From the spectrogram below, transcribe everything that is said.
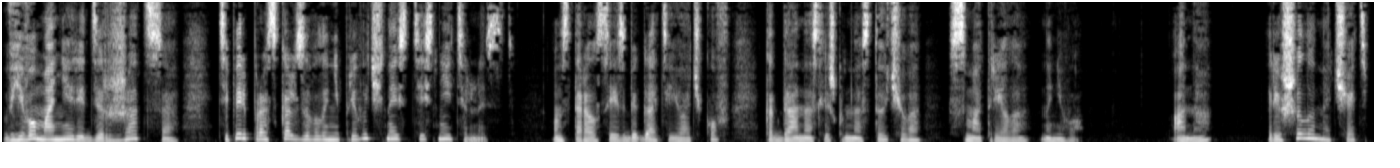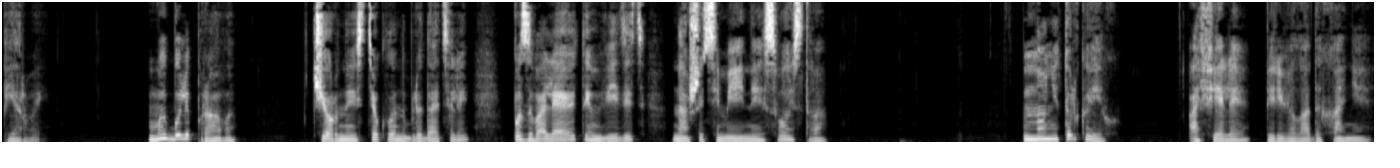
В его манере держаться теперь проскальзывала непривычная стеснительность. Он старался избегать ее очков, когда она слишком настойчиво смотрела на него. Она решила начать первой. Мы были правы. Черные стекла наблюдателей позволяют им видеть наши семейные свойства. Но не только их. Офелия перевела дыхание.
